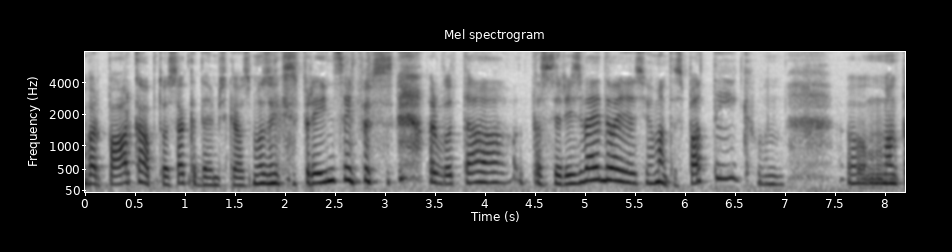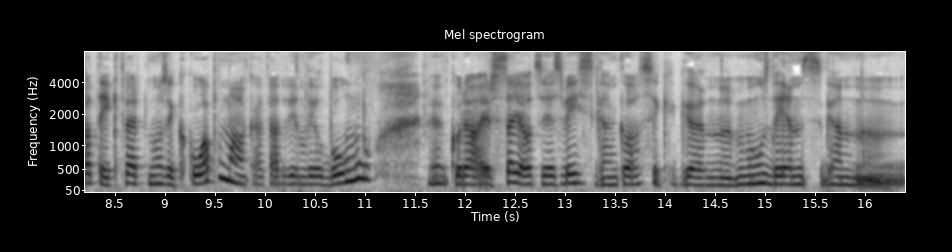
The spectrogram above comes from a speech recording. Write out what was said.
varu pārkāpt tos akadēmiskās muzikas principus. Varbūt tā tas ir izveidojies, jo man tas patīk. Un, un man patīk tvert mūziku kopumā, kā tādu vienu lielu bumbu, eh, kurā ir sajaucies viss, gan klasika, gan mūsdienas, gan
